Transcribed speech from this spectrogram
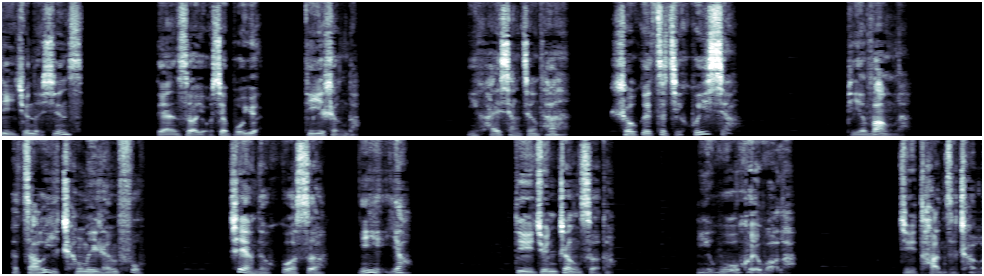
帝君的心思，脸色有些不悦，低声道：“你还想将他收归自己麾下？别忘了，他早已成为人妇，这样的货色你也要？”帝君正色道：“你误会我了。据探子称，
